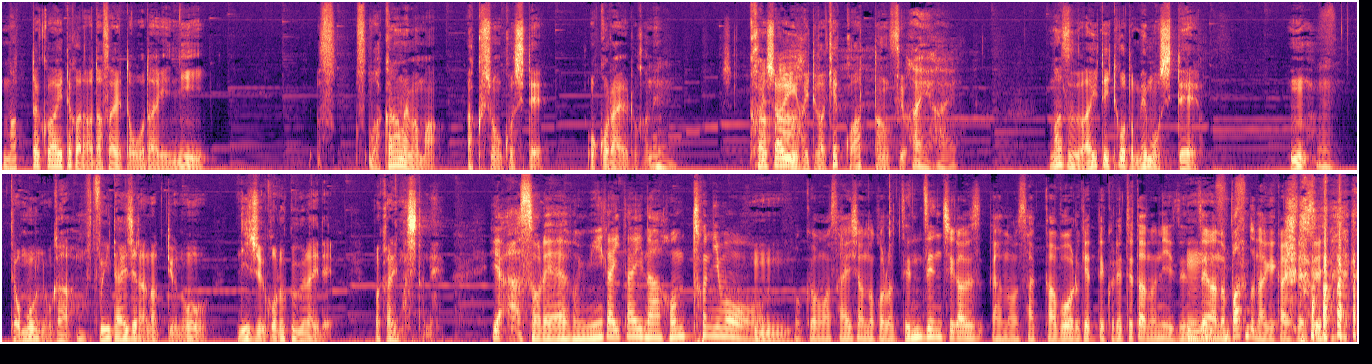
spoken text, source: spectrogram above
全く相手から出されたお題に、すすわからないままアクションを起こして怒られるとかね。うん会社員入ってから結構あったんですよ。はいはい。まず相手言ったことをメモして、うん、っうん。て思うのが普通に大事だなっていうのを25、6ぐらいで分かりましたね。いやー、それ、耳が痛いな。本当にもう、うん僕はもう最初の頃、全然違う、あの、サッカーボール蹴ってくれてたのに、全然、うんあの、バット投げ返したし、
